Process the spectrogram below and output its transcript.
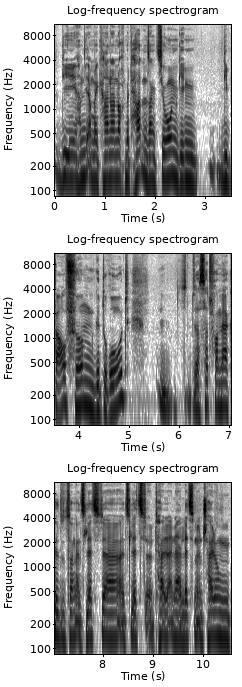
die, haben die Amerikaner noch mit harten Sanktionen gegen die Baufirmen gedroht das hat Frau Merkel sozusagen als letzter, als letzter Teil einer letzten Entscheidung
